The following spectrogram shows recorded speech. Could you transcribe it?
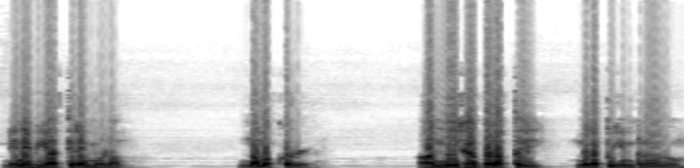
நினைவு யாத்திரை மூலம் நமக்குள் ஆன்மீக பலத்தை நிரப்புகின்றோம்.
